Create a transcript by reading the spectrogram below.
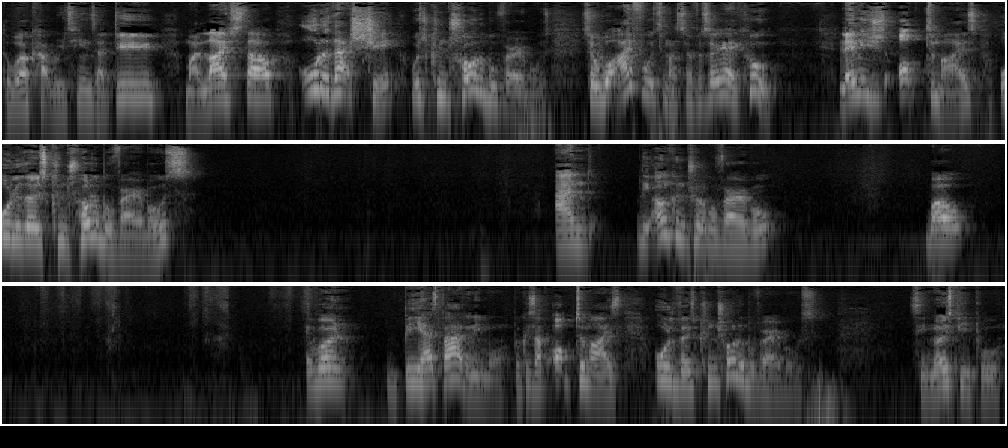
the workout routines I do, my lifestyle. All of that shit was controllable variables. So what I thought to myself was, okay, cool. Let me just optimize all of those controllable variables." And the uncontrollable variable, well, it won't be as bad anymore because I've optimized all of those controllable variables. See, most people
